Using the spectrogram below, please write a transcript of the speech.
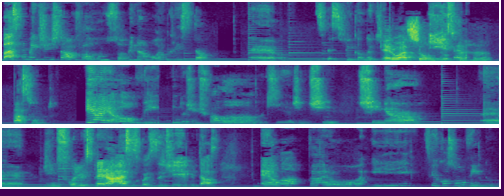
Basicamente, a gente estava falando sobre namoro cristão, é, especificando aqui. Era o assunto. Isso, era uhum. o assunto. E aí, ela ouvindo a gente falando que a gente tinha. É, a gente escolheu esperar, essas coisas do tipo e tal. Ela parou e ficou só ouvindo.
